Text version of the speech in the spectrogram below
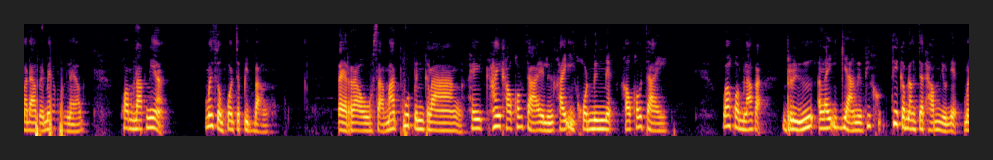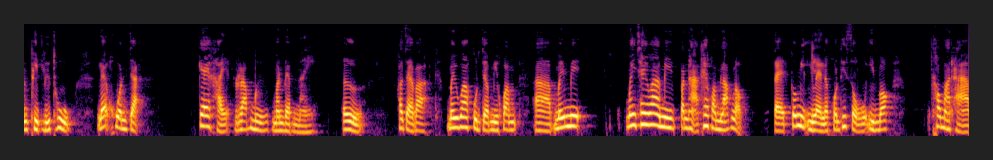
มาดามเป็นแม่คนแล้ว ความรักเนี่ยไม่สมควรจะปิดบัง แต่เราสามารถพูดเป็นกลางให้ให้เขาเข้าใจหรือใครอีกคนนึงเนี่ยเขาเข้าใจ ว่าความรักอะ่ะหรืออะไรอีกอย่างหนึ่งที่ที่กำลังจะทำอยู่เนี่ยมันผิดหรือถูก และควรจะแก้ไขรับมือมันแบบไหน เออ เข้าใจป่ะไม่ว่าคุณจะมีความอ่าไม่ไม่ไม่ใช่ว่ามีปัญหาแค่ความรักหรอก แต่ก็มีอีกหลายๆคนที่ส่งอินบ็อกเข้ามาถาม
